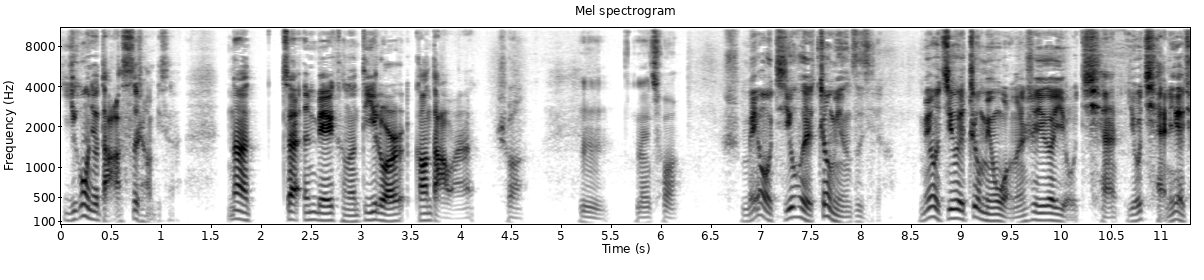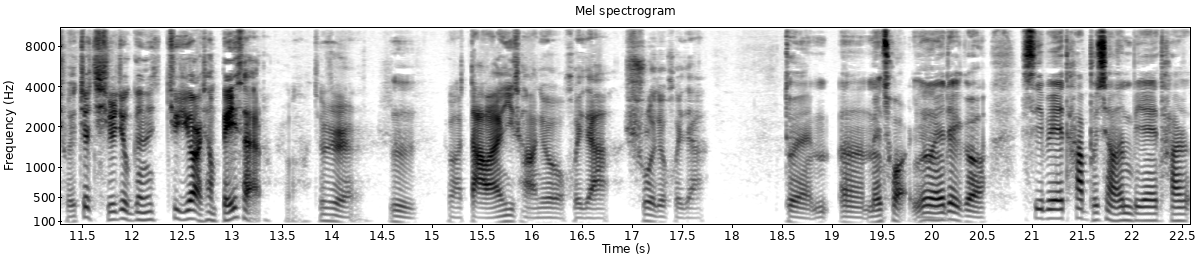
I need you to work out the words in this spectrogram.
一共就打了四场比赛，那在 NBA 可能第一轮刚打完，是吧？嗯，没错，没有机会证明自己，没有机会证明我们是一个有潜有潜力的球队。这其实就跟就有点像杯赛了，是吧？就是嗯，是吧？打完一场就回家，输了就回家。对，嗯，没错，因为这个 CBA 它不像 NBA，它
